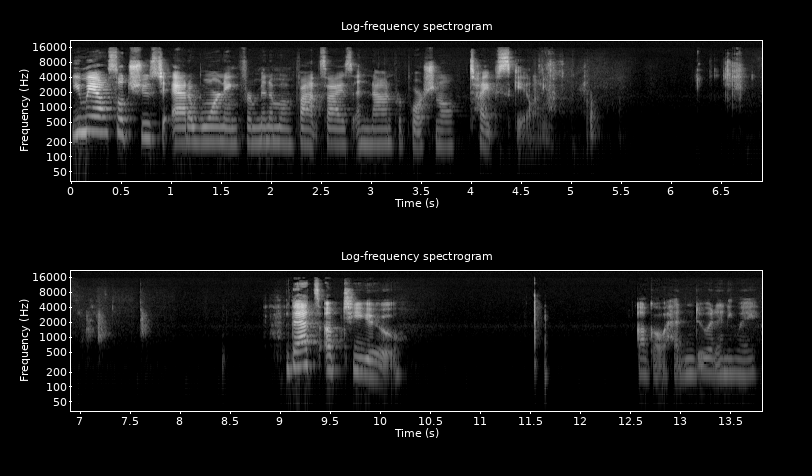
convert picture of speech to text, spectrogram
You may also choose to add a warning for minimum font size and non-proportional type scaling. That's up to you. I'll go ahead and do it anyway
